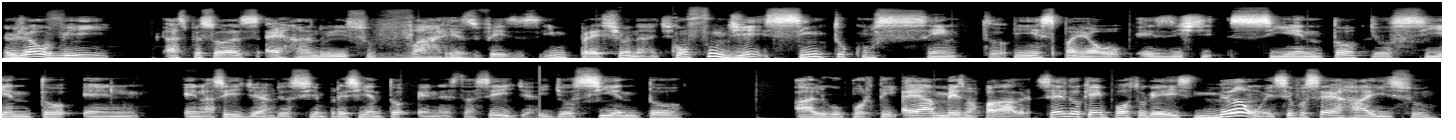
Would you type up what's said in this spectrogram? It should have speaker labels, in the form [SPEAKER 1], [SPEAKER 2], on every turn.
[SPEAKER 1] Eu já ouvi as pessoas errando isso várias vezes. Impressionante. Confundir sinto com cento. Em espanhol existe siento. Eu siento en, en la silla. Eu sempre siento en esta silla. E eu siento algo por ti. É a mesma palavra. Sendo que em português, não. E se você errar isso,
